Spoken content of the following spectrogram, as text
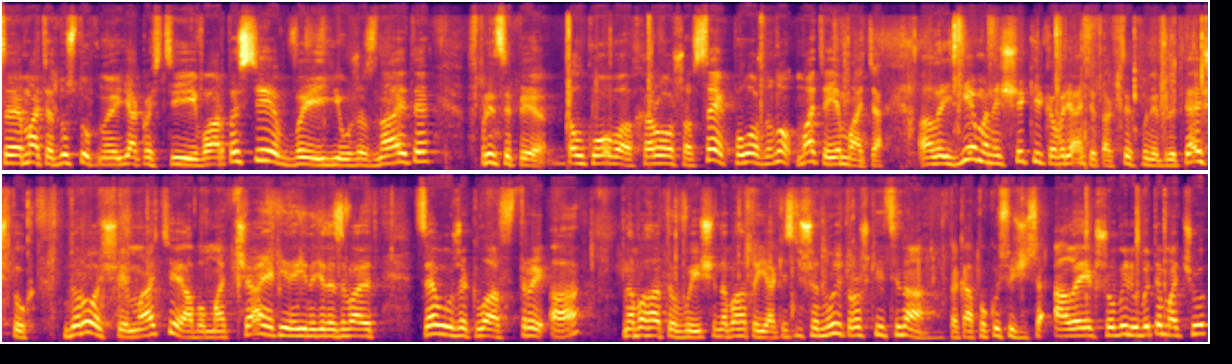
Це маття доступної якості і вартості, ви її вже знаєте. В принципі, толкова, хороша, все як положено. Ну, маття є маття. Але є в мене ще кілька варіантів. Так, цих мене буде 5 штук. Дорожчі матті або матча, як її іноді називають. Це вже клас 3А. Набагато вище, набагато якісніше. Ну і трошки ціна така покусючіша. Але якщо ви любите матчу,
